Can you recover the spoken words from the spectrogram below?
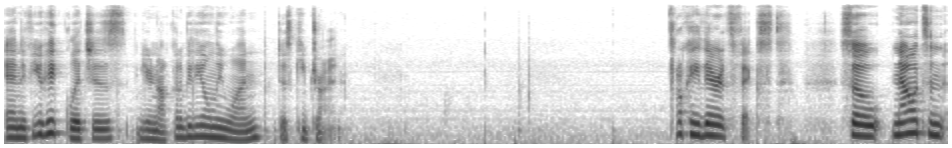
if you hit glitches, you're not going to be the only one. Just keep trying. Okay, there it's fixed. So now it's in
